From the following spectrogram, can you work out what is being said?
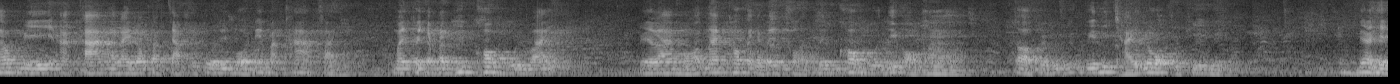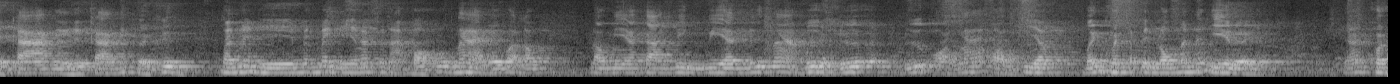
ถ้ามีอาการอะไรเราก็จับตัวรีโมทเนี่ยมาคาบใส่ มันก็จะบันทึกข้อมูลไว้ เวลาหมอนัดเขาก็จะไปถอดดึงข้อมูลที่ออกมาก็เป็นวินิจฉัยโรคอีกทีหนึ่งเนี่ยเหตุการณ์เนี่ยเหตุการณ์ที่เกิดขึ้น มันไม่มีมันไม่มีลักษณะบอกลูกหน้าเลยว่าเราเรามีอาการวิงเวียนหรือหน้ามืดหรือหรืออ่อนล้าอ่อนเพลียเหมือนคนจะเป็นลมมันไม่มีเลยนะคน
